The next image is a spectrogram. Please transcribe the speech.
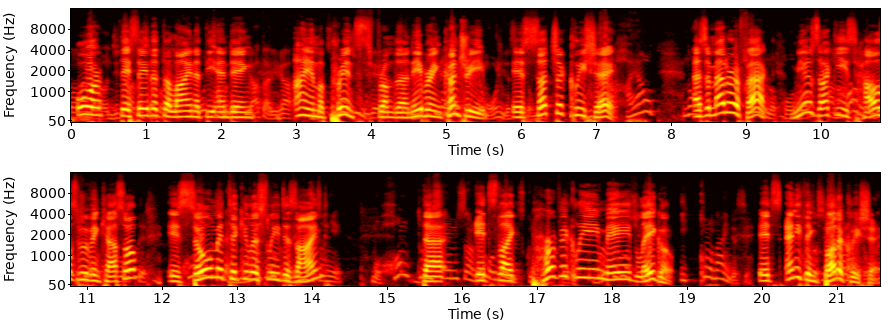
or they say that the line at the ending, I am a prince from the neighboring country, is such a cliche. As a matter of fact, Miyazaki's Howl's Moving Castle is so meticulously designed that it's like perfectly made Lego. It's anything but a cliche.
